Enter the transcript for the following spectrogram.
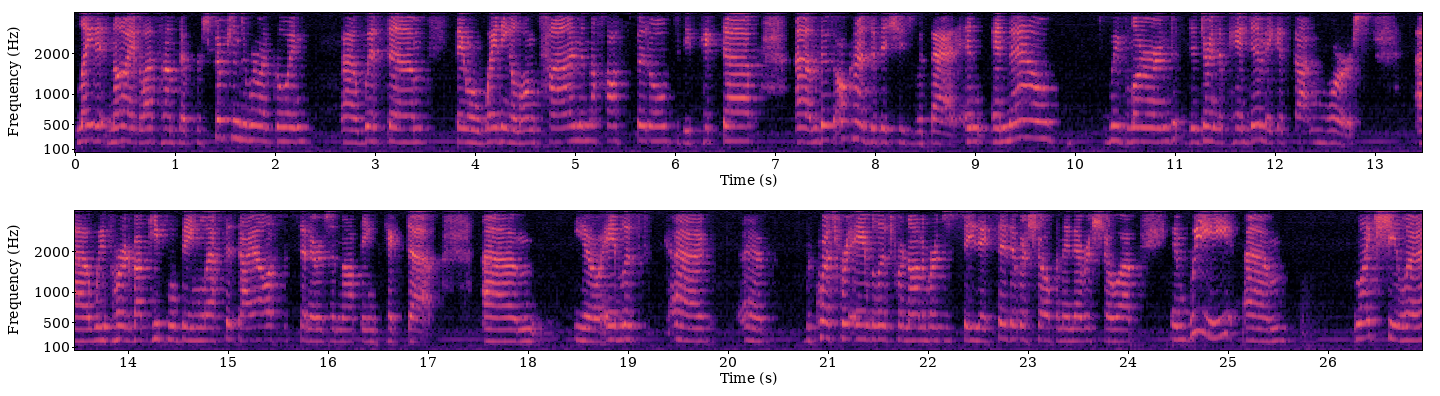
late at night, a lot of times their prescriptions were not going uh, with them. They were waiting a long time in the hospital to be picked up. Um, there's all kinds of issues with that. And and now we've learned that during the pandemic, it's gotten worse. Uh, we've heard about people being left at dialysis centers and not being picked up. Um, you know, ambulance uh, uh, requests for ambulance for non-emergency. They say they're going to show up and they never show up. And we, um, like Sheila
